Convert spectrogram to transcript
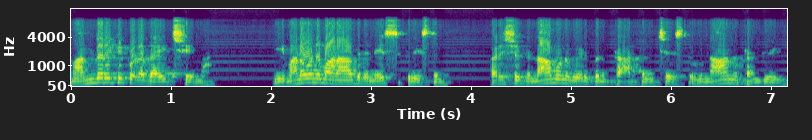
మా అందరికీ కూడా దయచేయమని. ఈ మనవుని మా నాదుని నేసుక్రీస్తుని పరిశుద్ధ నామను వేడుకొని ప్రార్థన చేస్తూ నాను తండ్రి.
